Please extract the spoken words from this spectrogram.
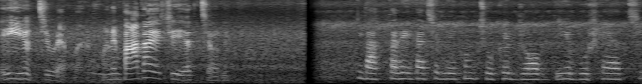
এই হচ্ছে ব্যাপার। মানে বাধা এসে যাচ্ছে অনেক। ডাক্তারের কাছে দেখুন চোখে ড্রপ দিয়ে বসে আছি।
